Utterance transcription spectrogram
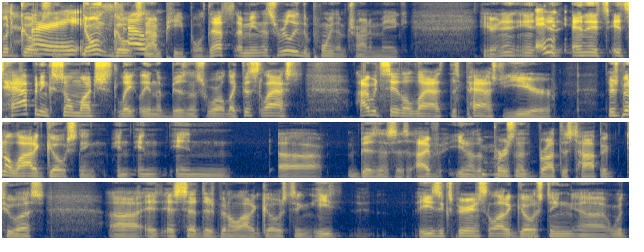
But ghosting, right, don't ghost so- on people. That's, I mean, that's really the point I'm trying to make here, and and, and, and it's it's happening so much lately in the business world. Like this last, I would say the last this past year, there's been a lot of ghosting in in in uh, businesses. I've you know the person that brought this topic to us uh, it, has said there's been a lot of ghosting. He he's experienced a lot of ghosting uh, with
